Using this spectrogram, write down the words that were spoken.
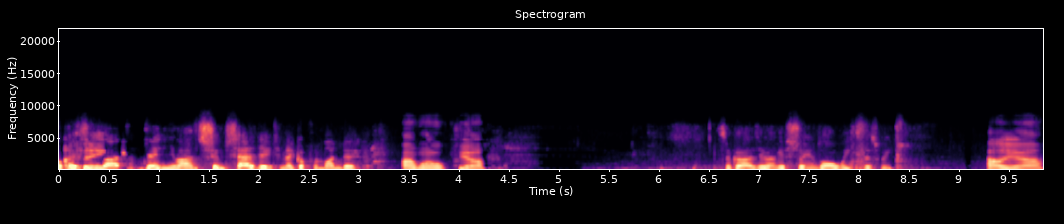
Okay, so you think. might have to, Jaden, you might have to stream Saturday to make up for Monday. I will. Yeah. So guys, you're gonna get streams all week this week. Hell yeah.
